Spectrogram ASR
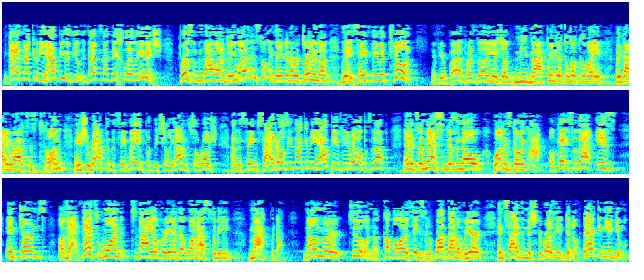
the guy's not going to be happy with you. That's not nichle linish. Person does not want to do it. Well, assuming that you're going to return in the, same thing with tefillin. If you're a person telling you you should be makbid, you have to look the way the guy wraps his tefillin, and you should wrap in the same way and put the shalyat and shalrosh on the same side, or else he's not going to be happy if he opens it up and it's a mess and doesn't know what is going on. Okay, so that is in terms of that. That's one t'nai over here that one has to be makbid on. Number two, and a couple other things that are brought down over here inside the Mishnah Berurah Yud Gimel. Back in Yud.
